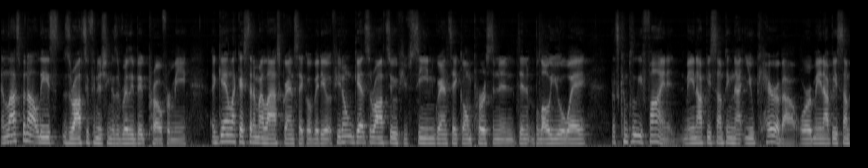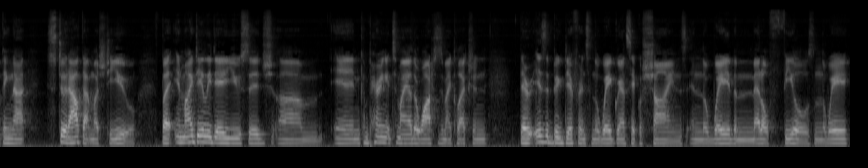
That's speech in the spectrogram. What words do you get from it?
And last but not least, Zaratsu finishing is a really big pro for me. Again, like I said in my last Grand Seiko video, if you don't get Zaratsu, if you've seen Grand Seiko in person and it didn't blow you away, that's completely fine. It may not be something that you care about, or it may not be something that stood out that much to you. But in my daily day usage, um, in comparing it to my other watches in my collection, there is a big difference in the way Grand Seiko shines, in the way the metal feels, and the way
